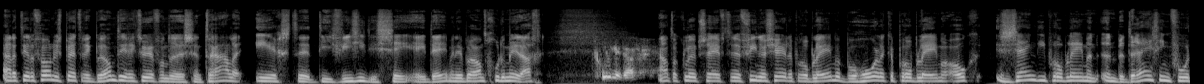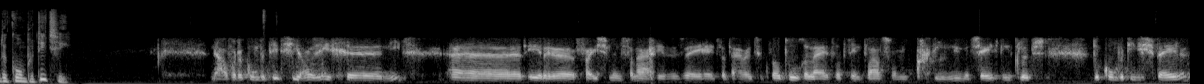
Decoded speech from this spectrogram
Aan de telefoon is Patrick Brand, directeur van de Centrale Eerste Divisie, de CED. Meneer Brand, goedemiddag. Goedemiddag. Een aantal clubs heeft financiële problemen, behoorlijke problemen ook. Zijn die problemen een bedreiging voor de competitie? Competitie aan zich uh, niet. Uh, het eerdere faillissement van AGVV heeft uiteindelijk natuurlijk wel toegeleid dat we in plaats van 18 nu met 17 clubs de competitie spelen.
